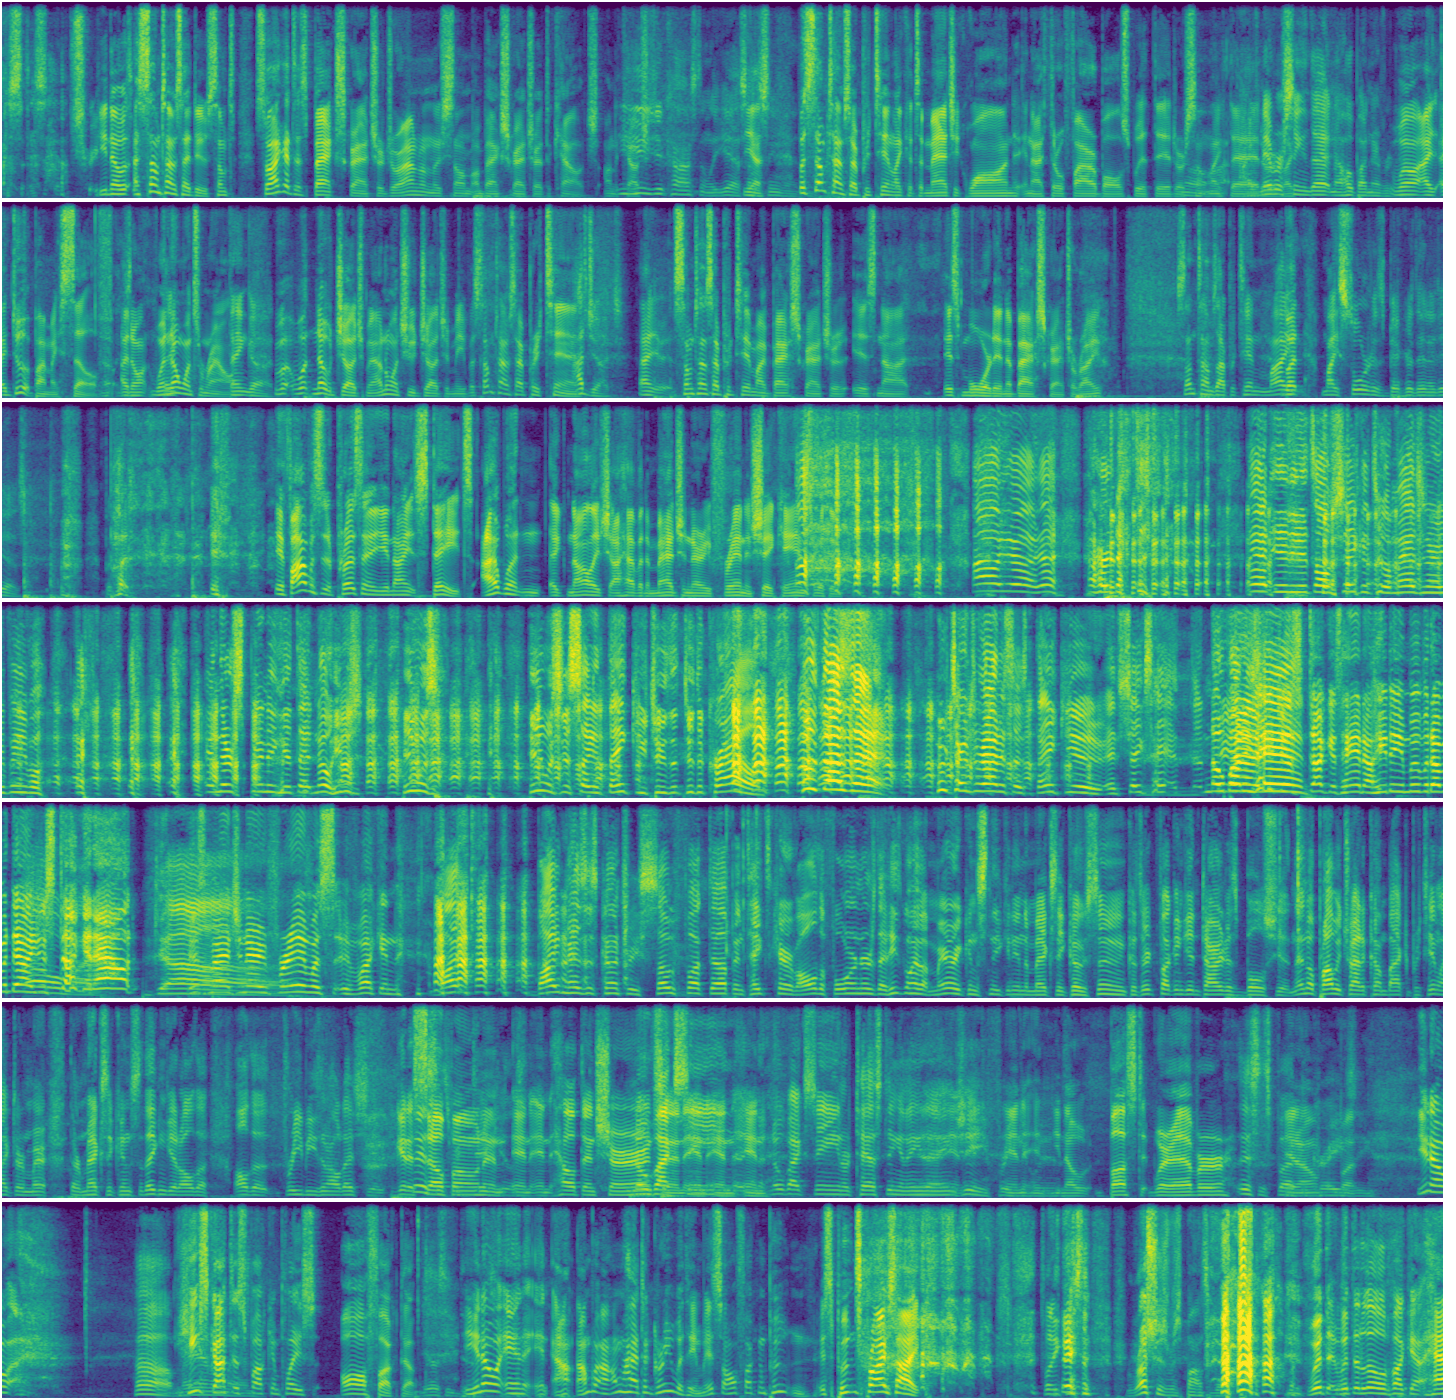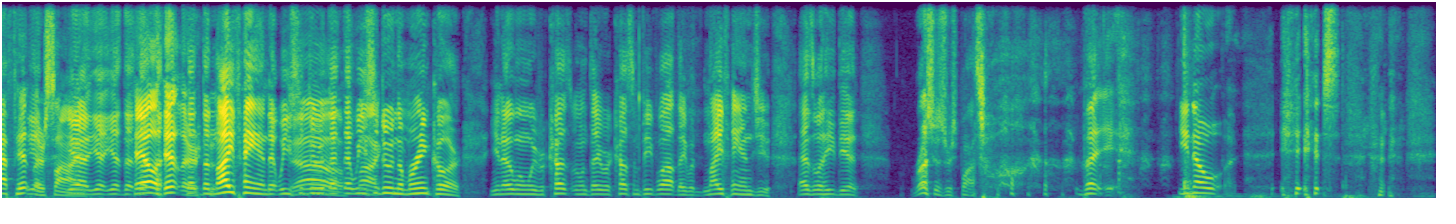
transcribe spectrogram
S- s- I'm sure You know, uh, sometimes I do. Some, so I got this back scratcher, Joe. I don't know saw my back scratcher at the couch on the you couch. use it constantly. Yes, Yes, seen that. but sometimes I pretend like it's a magic wand and I throw fireballs with it or No, something like that. I've never like- seen that, and I hope I never. do. Well, I, I do it by myself. Uh, I don't when thank- no one's around. Thank God. What, what, no judgment. I don't want you judging me, but sometimes I pretend. I judge. I, sometimes I pretend my back scratcher is not It's more than a back scratcher, right? Sometimes I pretend my But- my sword is bigger than it is. But if if I was the president of the United States, I wouldn't acknowledge I have an imaginary friend and shake hands with him. Oh yeah, yeah. I heard that. that idiot's all shaking to imaginary people, and they're spinning it. That no, he was, he was, he was just saying thank you to the to the crowd. Who does that? Who turns around and says thank you and shakes hand? Nobody's Yeah, He just hand. stuck his hand out. He didn't even move it up and down. he just Oh stuck it out. God. His imaginary friend was fucking. Biden, Biden has his country so fucked up and takes care of all the foreigners that he's going to have Americans sneaking into Mexico soon because they're fucking getting tired of this bullshit. And then they'll probably try to come back and pretend like they're Amer- they're Mexicans so they can get all the all the freebies and all that shit. Get a This cell phone and, and, and health insurance no and- vaccine, and, and, and, no vaccine or testing and anything. and- Gee, and, and, you know bust it wherever. this is fucking know, crazy. but- You know, Oh, he's man, got oh, this fucking place all fucked up. Yes. You know, and, and I, I'm, I'm gonna have to agree with him. It's all fucking Putin. It's Putin's price hike That's what he keeps saying. Russia's responsible. with the, with the little fucking half Hitler yeah, sign. Yeah, yeah, yeah. The, Hell the, the- Hitler. The, knife hand that we used to do Oh, that, that we used to do in the Marine Corps. You know, when we were cuss, when they were cussing people out, they would knife hand you. That's what he did. Russia's responsible. But you know, it's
